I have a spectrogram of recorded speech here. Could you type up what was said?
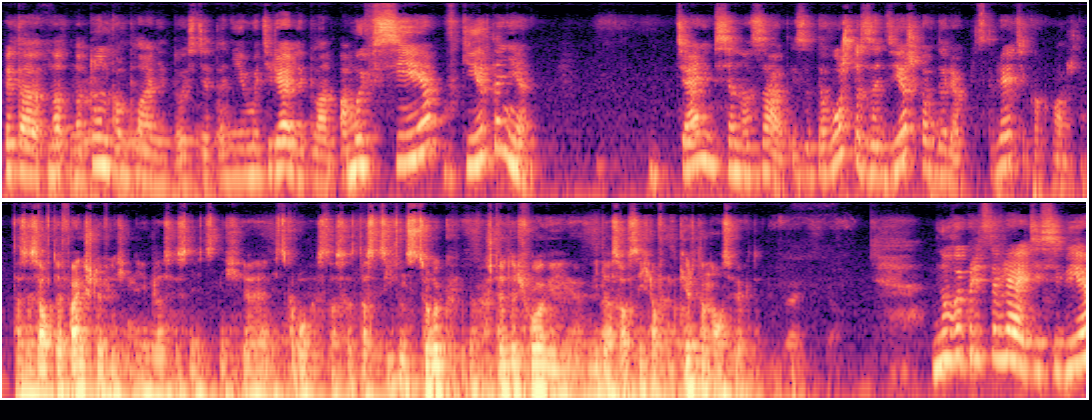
Это на, на тонком плане, то есть это не материальный план. А мы все в Киртане тянемся назад из-за того, что задержка в долях. Представляете, как важно? Das ist auf der feinstofflichen Ebene, das ist nichts, nicht, äh, nichts Grobes. Das, das zieht uns zurück. Stellt euch vor, wie, wie das auf sich auf den Kirtan auswirkt. Ну, вы представляете себе,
